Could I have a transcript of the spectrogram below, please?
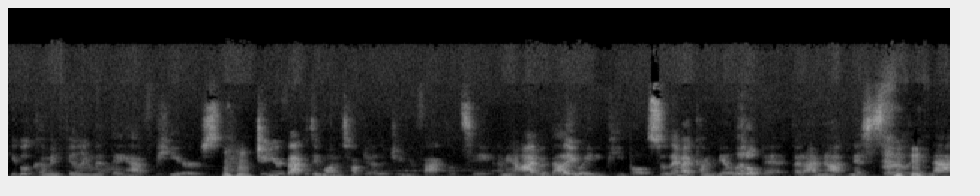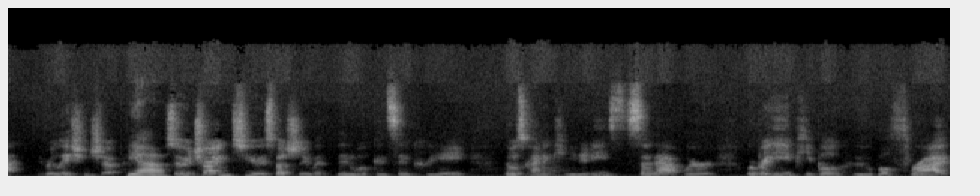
people come in feeling that they have peers. Mhm. Junior faculty want to talk to other junior faculty. I mean, I'm evaluating people, so they might come to me a little bit, but I'm not necessarily in that relationship. Yeah. So we're trying to, especially within Wilkinson, create those kind of communities so that we're we're bringing in people who will thrive.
